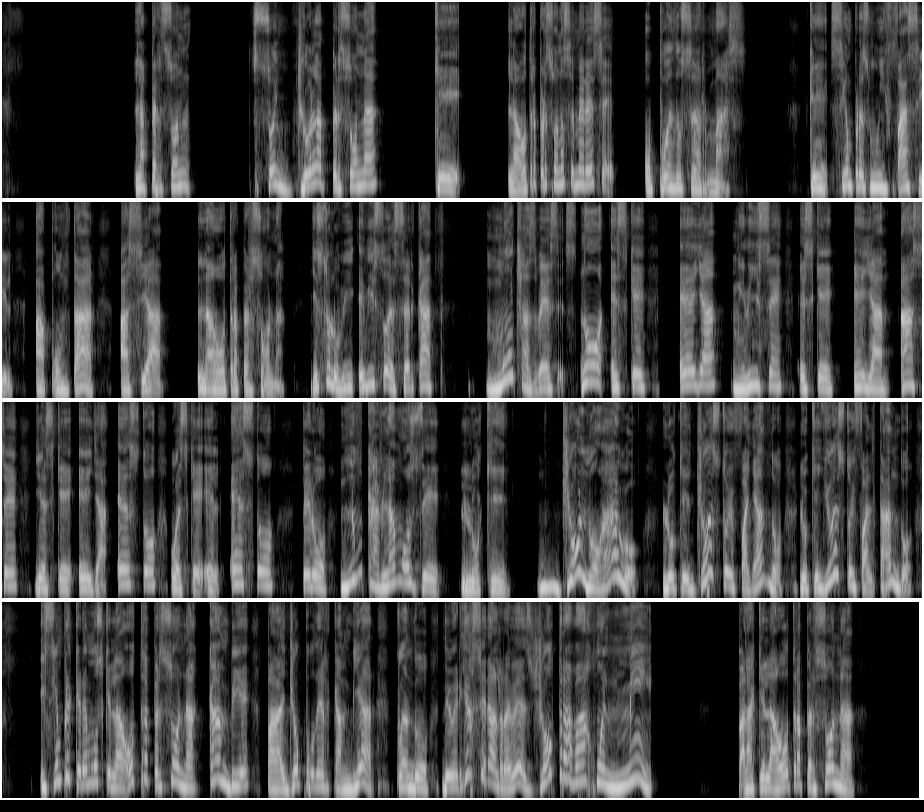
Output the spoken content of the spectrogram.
la persona, soy yo la persona que la otra persona se merece o puedo ser más? Que siempre es muy fácil apuntar hacia la otra persona. Y esto lo vi, he visto de cerca muchas veces. No, es que ella me dice, es que ella hace y es que ella esto o es que él esto, pero nunca hablamos de lo que yo no hago, lo que yo estoy fallando, lo que yo estoy faltando. Y siempre queremos que la otra persona cambie para yo poder cambiar, cuando debería ser al revés. Yo trabajo en mí para que la otra persona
